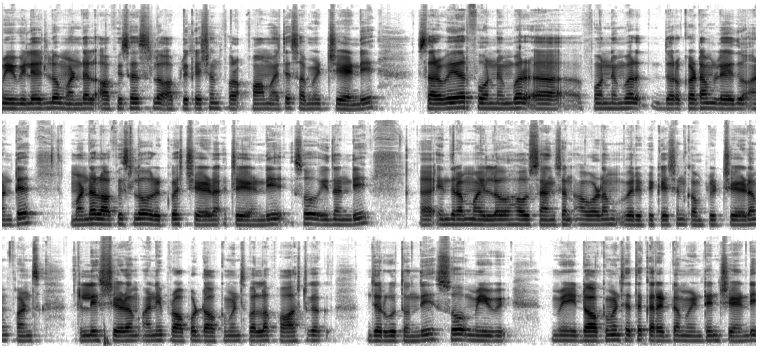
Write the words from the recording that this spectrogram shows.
మీ విలేజ్లో మండల్ ఆఫీసెస్లో అప్లికేషన్ ఫామ్ అయితే సబ్మిట్ చేయండి. Surveyor phone number phone number దొరకటం లేదు అంటే మండల్ ఆఫీస్లో రిక్వెస్ట్ చేయడం చేయండి. సో ఇదండి. ఇందిరమ్మ ఇల్లు హౌస్ శాంక్షన్ అవ్వడం వెరిఫికేషన్ కంప్లీట్ చేయడం ఫండ్స్ రిలీజ్ చేయడం అని ప్రాపర్ డాక్యుమెంట్స్ వల్ల ఫాస్ట్గా జరుగుతుంది. సో మీ మీ డాక్యుమెంట్స్ అయితే కరెక్ట్గా మెయింటైన్ చేయండి.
